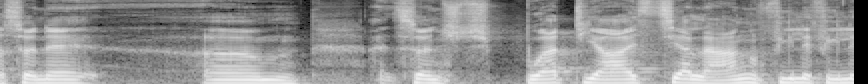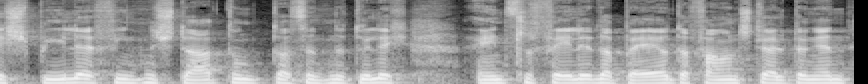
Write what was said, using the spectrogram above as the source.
so eine ähm, so ein Sportjahr ist sehr lang, viele, viele Spiele finden statt und da sind natürlich Einzelfälle dabei oder Veranstaltungen,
